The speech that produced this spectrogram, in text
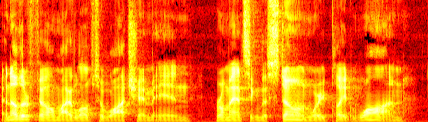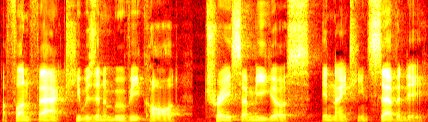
another film I love to watch him in, Romancing the Stone, where he played Juan. A fun fact he was in a movie called Tres Amigos in 1970,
